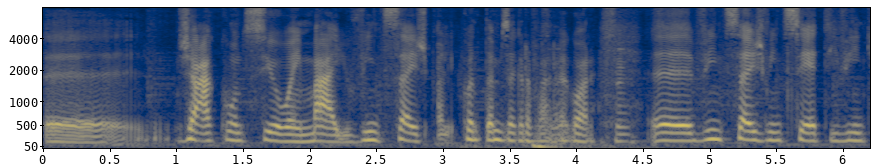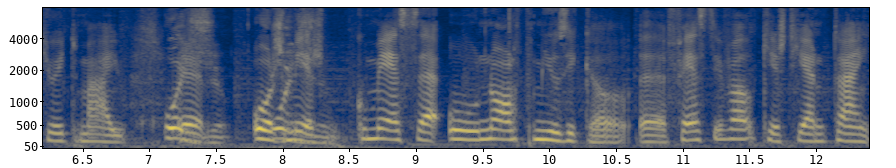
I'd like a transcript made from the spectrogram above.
eh, já aconteceu em maio, 26, olha, quando estamos a gravar agora, sim. eh, 26, 27 e 28 de maio, Hoje, eh, hoje, hoje. mesmo, começa o North Musical eh, Festival, que este ano tem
